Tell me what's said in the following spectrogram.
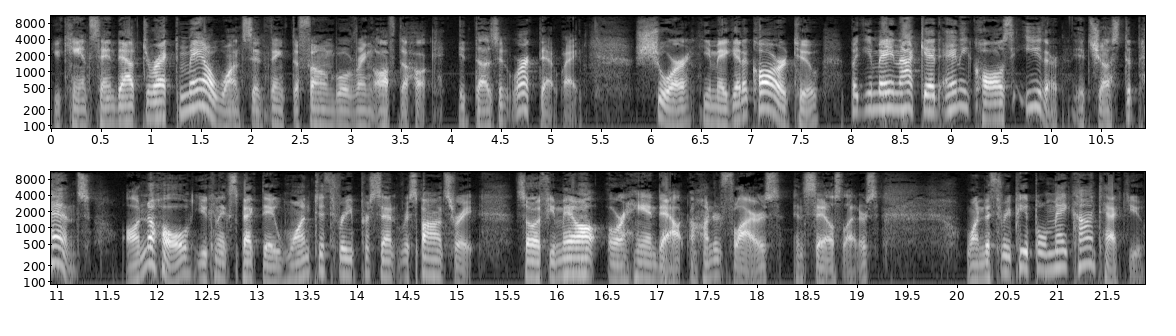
You can't send out direct mail once and think the phone will ring off the hook. It doesn't work that way. Sure, you may get a call or two, but you may not get any calls either. It just depends. On the whole, you can expect a 1 to 3% response rate. So if you mail or hand out 100 flyers and sales letters, 1 to 3 people may contact you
